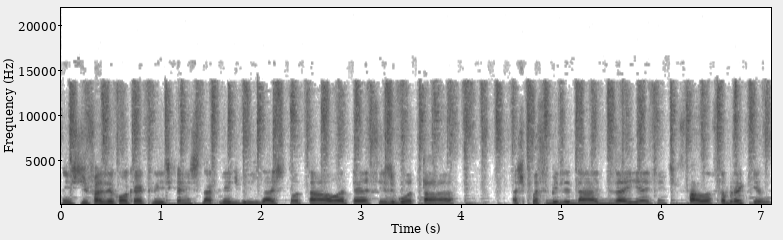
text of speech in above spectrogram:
Antes de fazer qualquer crítica, a gente dá credibilidade total até se esgotar as possibilidades, aí a gente fala sobre aquilo.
